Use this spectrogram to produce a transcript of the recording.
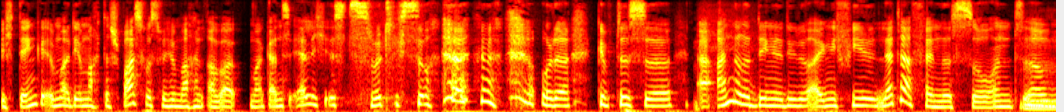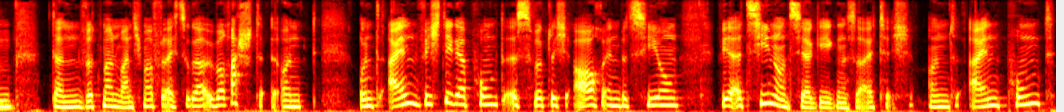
ich denke immer, dir macht das Spaß, was wir hier machen, aber mal ganz ehrlich, ist es wirklich so? Oder gibt es äh, andere Dinge, die du eigentlich viel netter fändest? So und mhm. ähm, dann wird man manchmal vielleicht sogar überrascht. Und, und ein wichtiger Punkt ist wirklich auch in Beziehung, wir erziehen uns ja gegenseitig. Und ein Punkt,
